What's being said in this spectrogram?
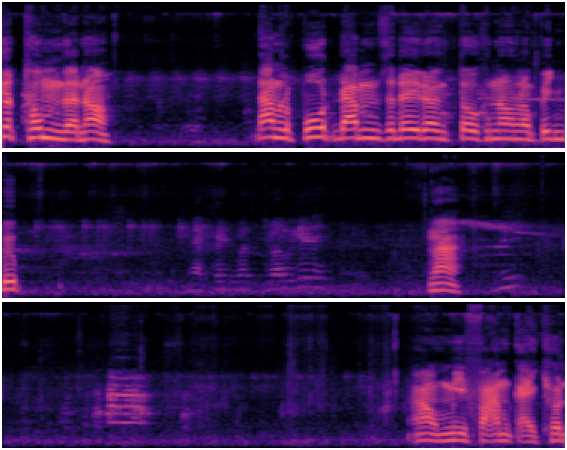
กระทมแต่เนาะดำละปูดดำสะได้เรื่องโตขึ้นน้องลองปิงบึบเนี่ยขึ้นมาชวนกี่น่ะอ้าวมีฟาร์มไก่ชน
